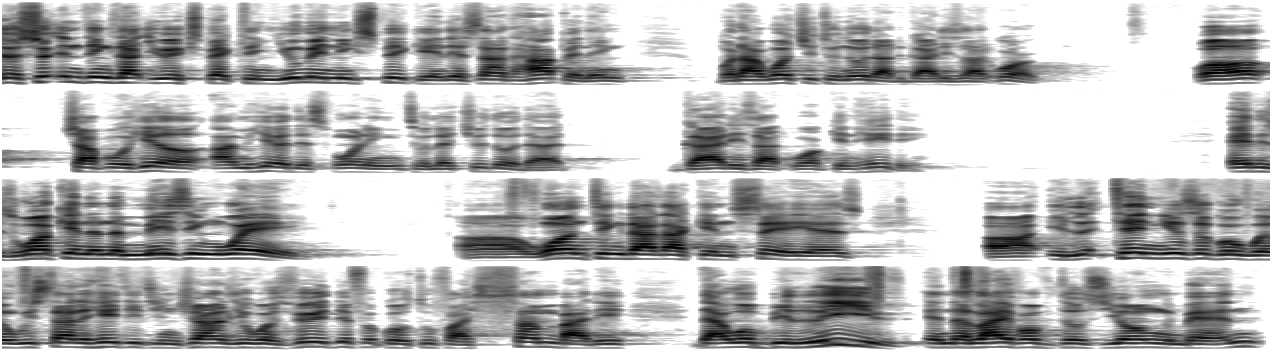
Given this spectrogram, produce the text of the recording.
There are certain things that you're expecting, humanly speaking, it's not happening, but I want you to know that God is at work. Well, Chapel Hill, I'm here this morning to let you know that God is at work in Haiti. And He's working in an amazing way. Uh, one thing that I can say is uh, 10 years ago, when we started Haiti Teen Challenge, it was very difficult to find somebody that will believe in the life of those young men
